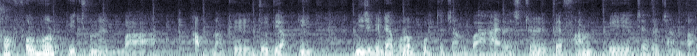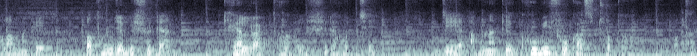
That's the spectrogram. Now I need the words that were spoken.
সফল হওয়ার পিছনে বা আপনাকে যদি আপনি নিজেকে ডেভেলপ করতে চান বা হায়ার স্টাডিতে ফান্ড পেয়ে যেতে চান, তাহলে আপনাকে প্রথম যে বিষয়টা খেয়াল রাখতে হবে, সেটা হচ্ছে যে আপনাকে খুবই ফোকাসড হতে হবে। অর্থাৎ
